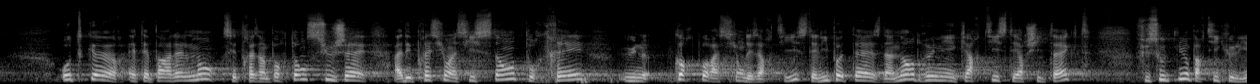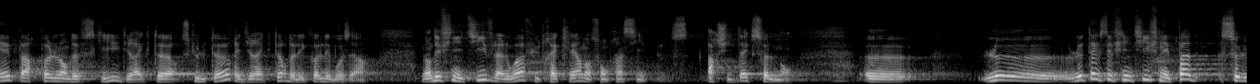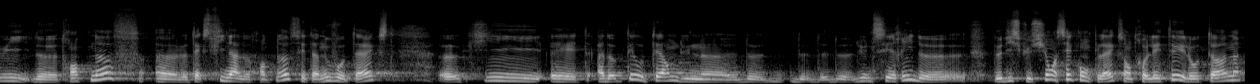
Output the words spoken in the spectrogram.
Haute-Cœur était parallèlement, c'est très important, sujet à des pressions insistantes pour créer une corporation des artistes et l'hypothèse d'un ordre unique artiste et architecte fut soutenue en particulier par Paul Landowski, directeur sculpteur et directeur de l'école des beaux-arts. Mais en définitive, la loi fut très claire dans son principe, architecte seulement. Euh, le, texte définitif n'est pas celui de 39, euh, le texte final de 39, c'est un nouveau texte euh, qui est adopté au terme d'une série de, discussions assez complexes entre l'été et l'automne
